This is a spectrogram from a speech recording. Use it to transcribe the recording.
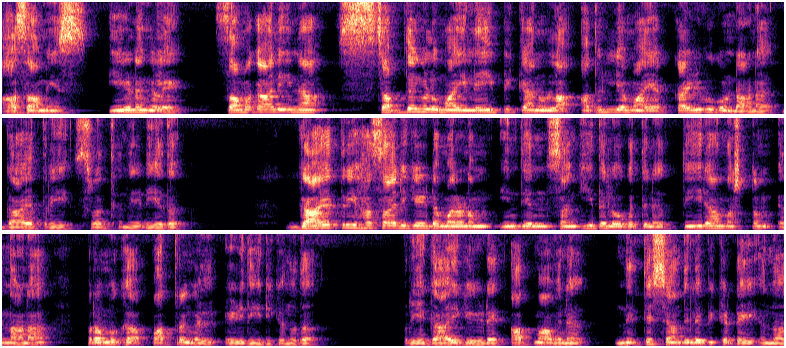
ആസാമീസ് ഈണങ്ങളെ സമകാലീന ശബ്ദങ്ങളുമായി ലയിപ്പിക്കാനുള്ള അതുല്യമായ കഴിവുകൊണ്ടാണ് ഗായത്രി ശ്രദ്ധ നേടിയത്. ഗായത്രി ഹസാരികയുടെ മരണം ഇന്ത്യൻ സംഗീത ലോകത്തിന് തീരാ നഷ്ടം എന്നാണ് പ്രമുഖ പത്രങ്ങൾ എഴുതിയിരിക്കുന്നത്. പ്രിയ ഗായികയുടെ ആത്മാവിന് നിത്യശാന്തി ലഭിക്കട്ടെ എന്ന്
